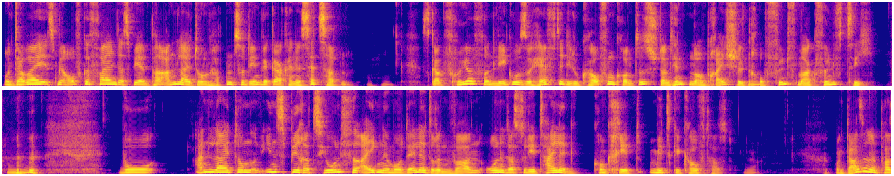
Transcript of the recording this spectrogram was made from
Und dabei ist mir aufgefallen, dass wir ein paar Anleitungen hatten, zu denen wir gar keine Sets hatten. Es gab früher von Lego so Hefte, die du kaufen konntest, stand hinten noch ein Preisschild drauf, 5,50 Mark. mhm. wo Anleitung und Inspiration für eigene Modelle drin waren, ohne dass du die Teile konkret mitgekauft hast. Ja. Und da sind ein paar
